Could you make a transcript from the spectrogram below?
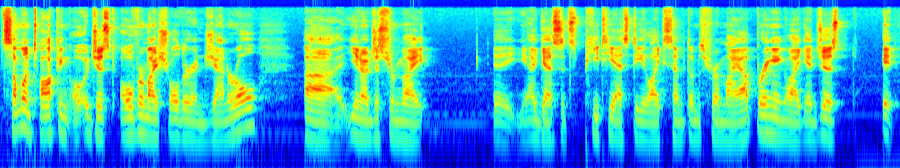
someone talking just over my shoulder in general, uh, you know, just from uh, Uh, I guess it's PTSD like symptoms from my upbringing. Like it just it,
